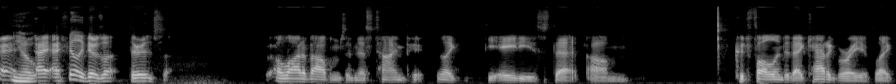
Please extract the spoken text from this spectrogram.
I, You know- I, I feel like there's a there's a lot of albums in this time period, like the '80s, that um, could fall into that category of like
